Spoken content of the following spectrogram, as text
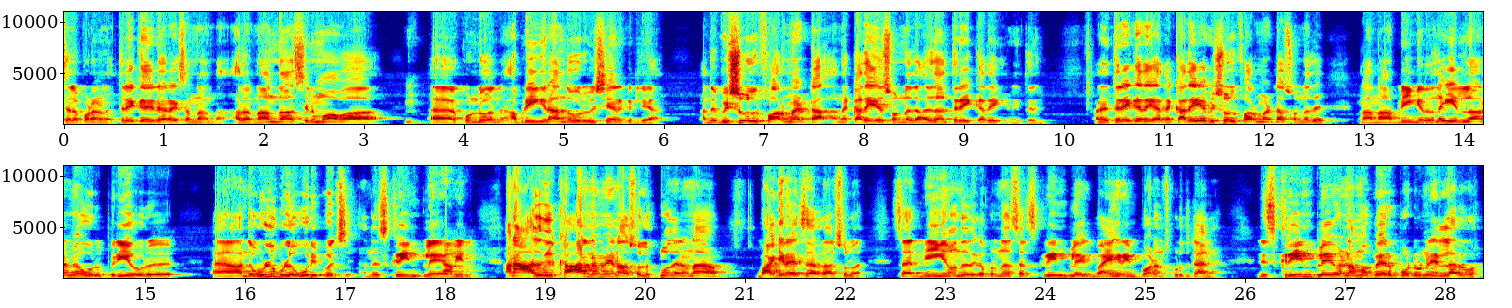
சில படங்களை திரைக்கதை டைரக்ஷன் நான் தான். அதை நான் தான் சினிமாவாக கொண்டு வந்தேன் அப்படிங்கிற அந்த ஒரு விஷயம் இருக்கு இல்லையா? அந்த விஷுவல் ஃபார்மேட்டாக அந்த கதையை சொன்னது அதுதான் திரைக்கதை எனக்கு தெரிஞ்சு. அந்த திரைக்கதை அந்த கதையை விஷுவல் ஃபார்மேட்டாக சொன்னது நான் தான். அப்படிங்கிறதுல எல்லாருமே ஒரு பெரிய ஒரு அந்த உள்ளுக்குள்ளே ஊறி போச்சு அந்த ஸ்க்ரீன் பிளே அப்படின்னு. ஆனால் அதுக்கு காரணமே நான் சொல்லும் போது என்னன்னா பாக்யராஜ் சார் தான் சொல்லுவேன் சார் நீங்கள் வந்ததுக்கு அப்புறம் தான் சார் ஸ்க்ரீன் பிளேக்கு பயங்கர இம்பார்ட்டன்ஸ் கொடுத்துட்டாங்க. இந்த ஸ்க்ரீன் பிளேவை நம்ம பேர் போட்டுக்கணும்னு எல்லாருக்கும்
